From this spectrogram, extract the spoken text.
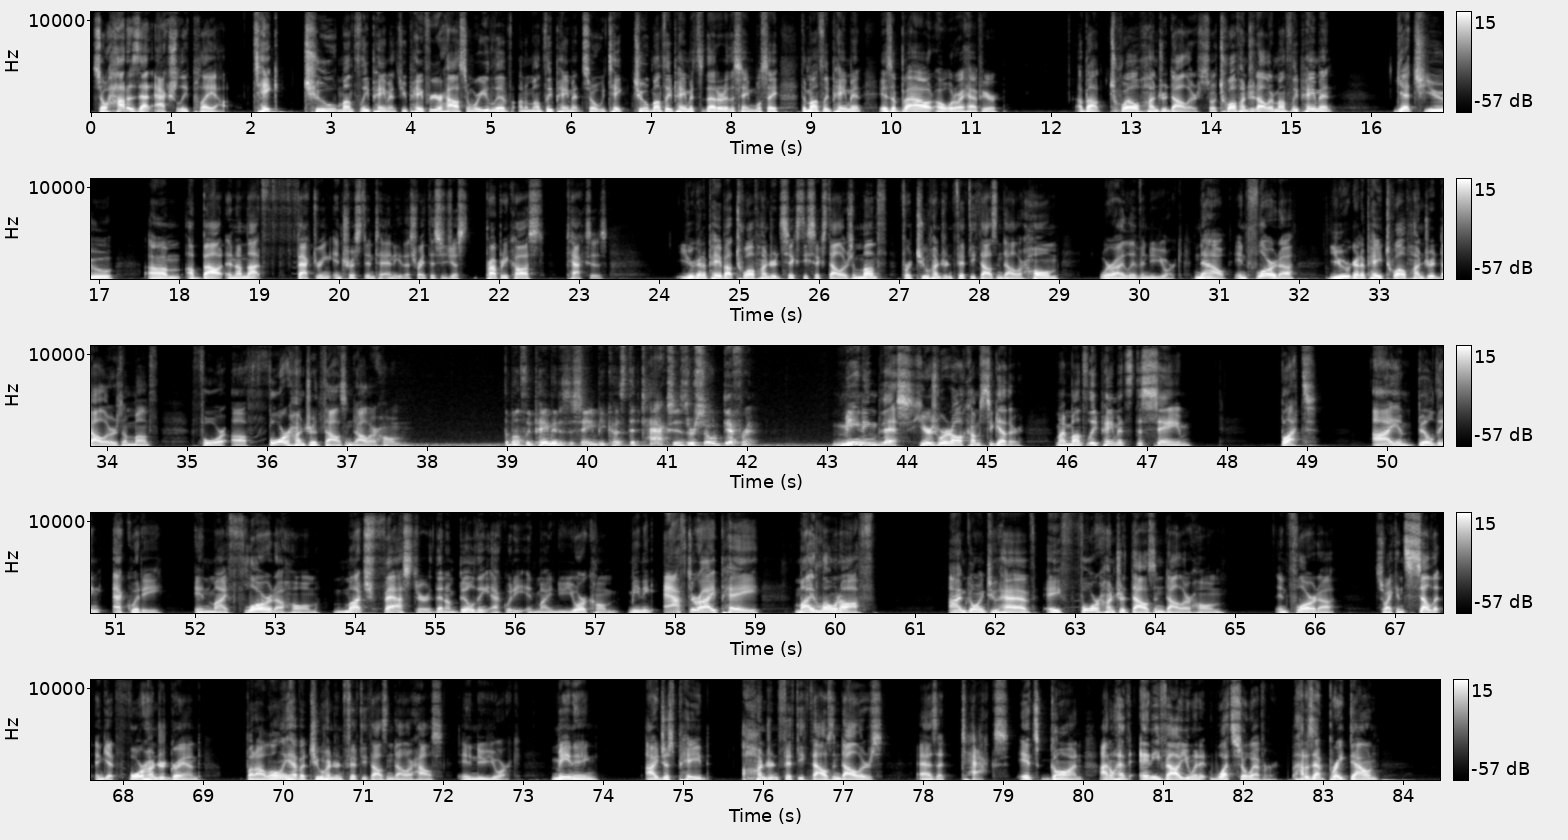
So, how does that actually play out? Take two monthly payments. You pay for your house and where you live on a monthly payment. So, we take two monthly payments that are the same. We'll say the monthly payment is about, oh, what do I have here? About $1,200. So, a $1,200 monthly payment gets you um, about, and I'm not factoring interest into any of this, right? This is just property costs, taxes. You're going to pay about $1,266 a month for a $250,000 home where I live in New York. Now, in Florida, you are going to pay $1,200 a month for a $400,000 home. The monthly payment is the same because the taxes are so different. Meaning this here's where it all comes together. My monthly payment's the same, but I am building equity in my Florida home much faster than I'm building equity in my New York home. Meaning, after I pay my loan off, I'm going to have a $400,000 home in Florida so I can sell it and get 400 grand, but I'll only have a $250,000 house in New York. Meaning I just paid $150,000 as a tax. It's gone. I don't have any value in it whatsoever. How does that break down?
